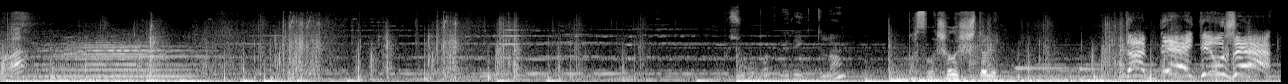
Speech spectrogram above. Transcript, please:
А? Psikopat nereye gitti lan? Послышалось, что ли? Да бей ты уже!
